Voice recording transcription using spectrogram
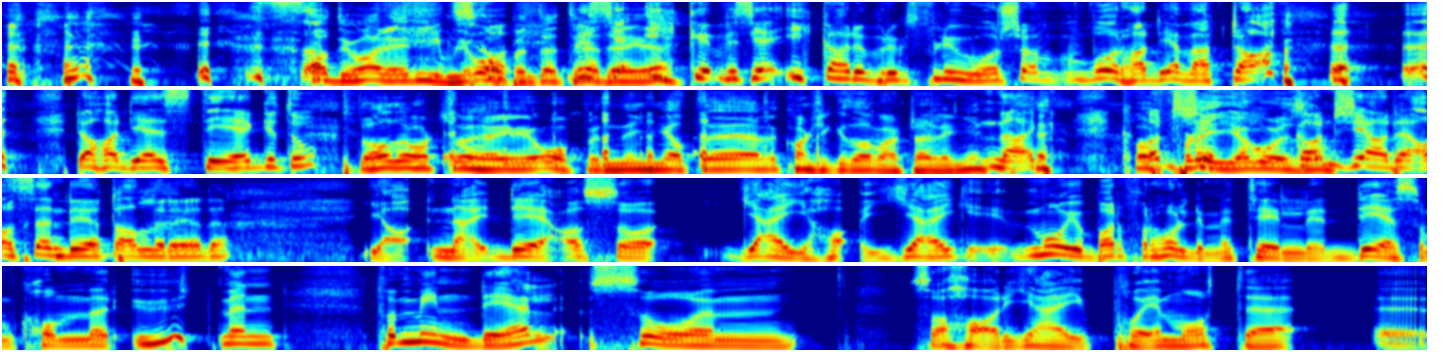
Så- Og du har det rimelig så åpent det hvis øyet. ikke, hvis jeg ikke hadde brukt fluor, så hvor hadde jeg vært da? da hadde jeg steget opp. Da hadde det vært så høy åpning at det, kanskje ikke du hadde vært der lenger. Nei, kanskje, gårde sånn. kanskje jeg hadde ascendert allerede. Ja, nei, det altså jeg, jeg må jo bare forholde meg til det som kommer ut, men for min del så, um, så har jeg på en måte eh,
